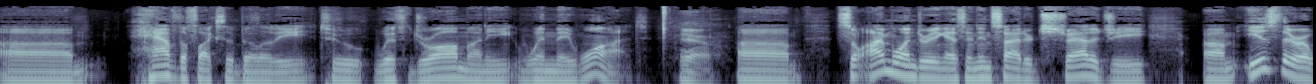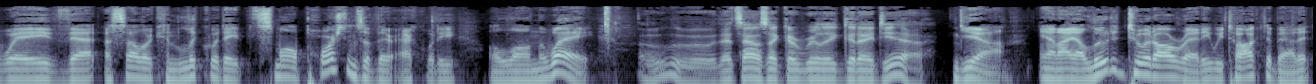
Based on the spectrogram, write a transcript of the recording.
um, have the flexibility to withdraw money when they want. Yeah. Um, so I'm wondering, as an insider strategy, um, is there a way that a seller can liquidate small portions of their equity along the way? Ooh, that sounds like a really good idea. Yeah, and I alluded to it already. We talked about it,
